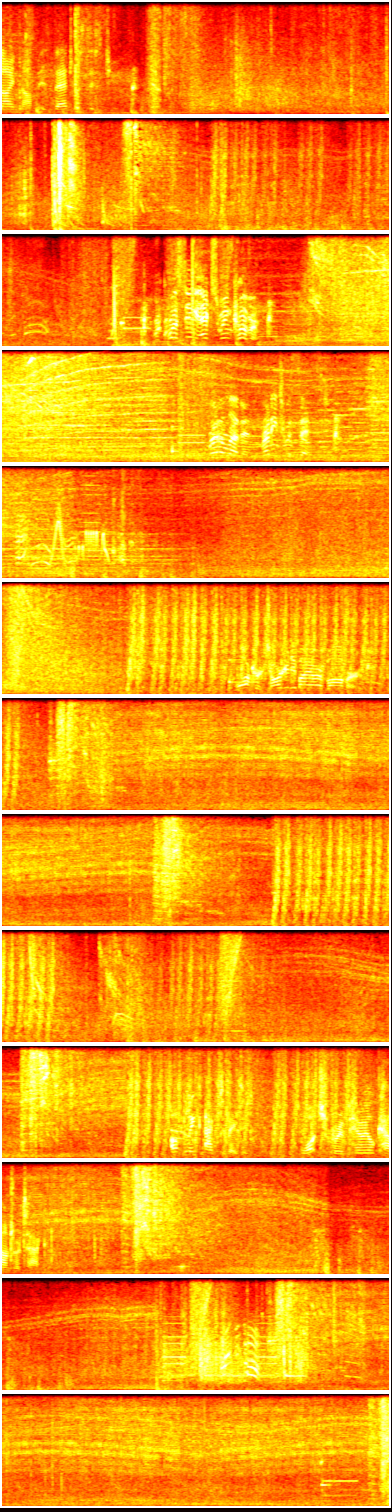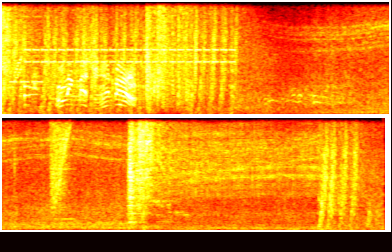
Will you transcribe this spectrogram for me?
Nien Nunb is there to assist you. Requesting X-Wing cover. Red 11, ready to assist. Walker targeted by our bomber. Activated. Watch for Imperial counterattack.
